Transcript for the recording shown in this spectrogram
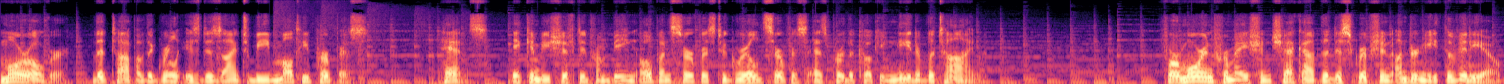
Moreover, the top of the grill is designed to be multi-purpose. Hence, it can be shifted from being open surface to grilled surface as per the cooking need of the time. For more information check out the description underneath the video.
